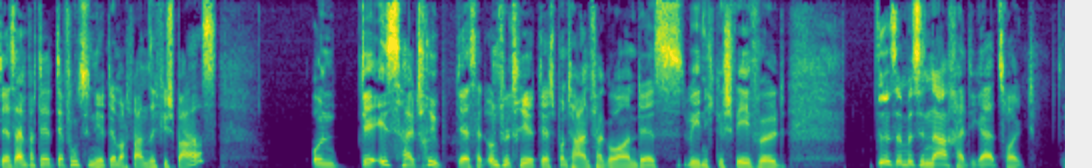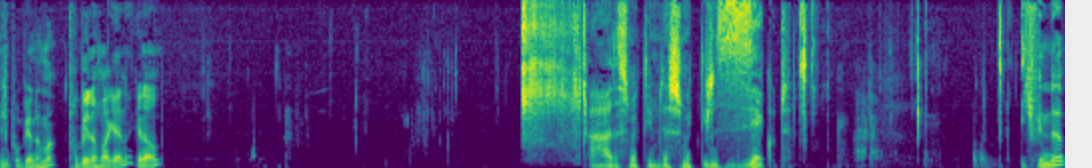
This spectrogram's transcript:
der ist einfach, der, der funktioniert. Der macht wahnsinnig viel Spaß und der ist halt trüb. Der ist halt unfiltriert, der ist spontan vergoren, der ist wenig geschwefelt. Der ist ein bisschen nachhaltiger erzeugt. Ich probiere nochmal. Probier noch mal gerne, genau. Ah, das schmeckt ihm, das schmeckt ihm sehr gut. Ich finde,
